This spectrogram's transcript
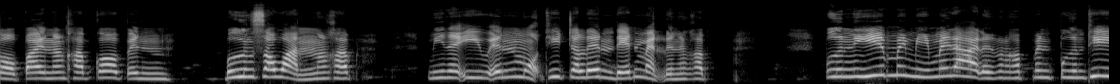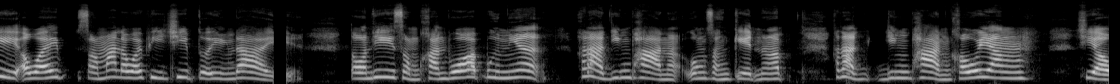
ต่อไปนะครับก็เป็นปืนสวรรค์นะครับ มีในอีเวนต์หมาะที่จะเล่นเดทแมทเลยนะครับ ปืนนี้ไม่มีไม่ได้เลยนะครับ เป็นปืนที่เอาไว้สามารถเอาไว้พีชีพตัวเองได้ ตอนที่สำคัญเพราะว่าปืนเนี้ยขนาดยิงผ่านอะลองสังเกตนะครับ ขนาดยิงผ่านเขายังเฉียว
